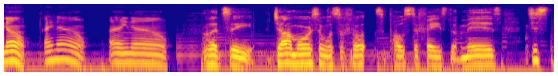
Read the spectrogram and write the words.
know, I know, I know. Let's see. John Morrison was suffo- supposed to face The Miz. Just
